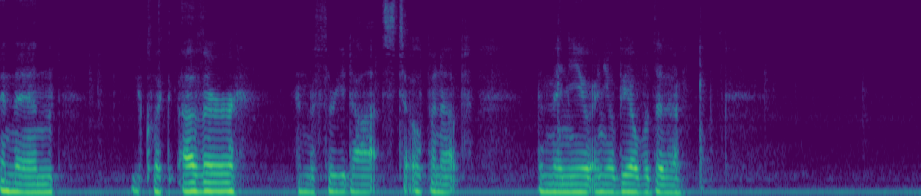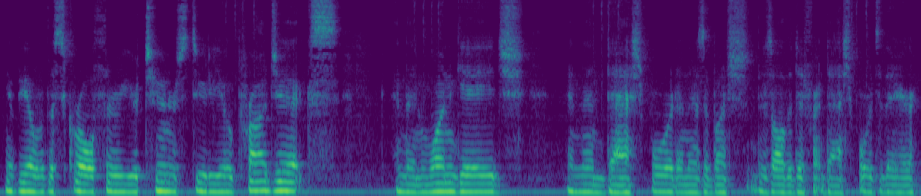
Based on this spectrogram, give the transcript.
and then you click other and the three dots to open up the menu and you'll be able to you'll be able to scroll through your TunerStudio projects and then OneGauge and then dashboard and there's a bunch there's all the different dashboards there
